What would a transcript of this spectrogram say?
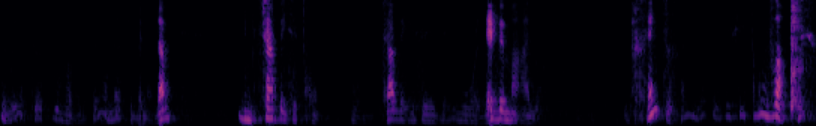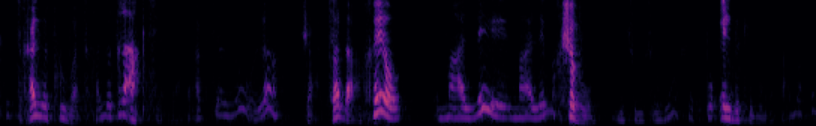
זה לא יוצר תגובה, ולכן הוא אומר שבן אדם נמצא באיזה תחום, הוא נמצא באיזה, הוא עולה במעלות, לכן צריכה להיות איזושהי תגובה, צריכה להיות תגובה, צריכה להיות ריאקציה. עולה שהצד האחר מעלה, מעלה מחשבות, משום שהוא עכשיו פועל בכיוון אחד, ועכשיו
